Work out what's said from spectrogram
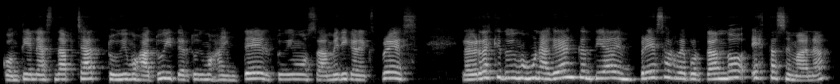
contiene a Snapchat. Tuvimos a Twitter, tuvimos a Intel, tuvimos a American Express la verdad es que tuvimos una gran cantidad de empresas reportando esta semana.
